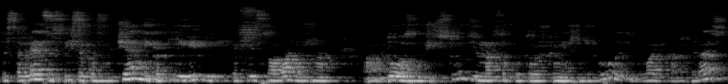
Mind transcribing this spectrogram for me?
составляется список озвучаний, какие реплики, какие слова нужно а, доозвучить в студии. У нас такое тоже, конечно же, было, это бывает каждый раз.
